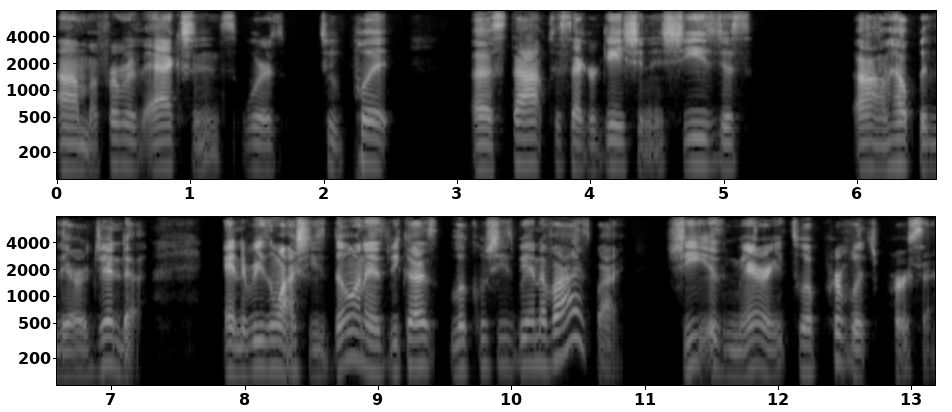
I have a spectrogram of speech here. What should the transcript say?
um, affirmative actions was to put a stop to segregation, and she's just um, helping their agenda. And the reason why she's doing it is because look who she's being advised by. She is married to a privileged person,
